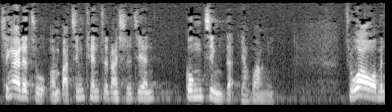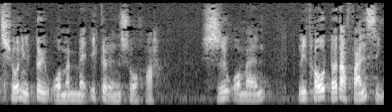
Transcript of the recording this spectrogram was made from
亲爱的主，我们把今天这段时间恭敬的仰望你。主啊，我们求你对我们每一个人说话，使我们里头得到反省，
